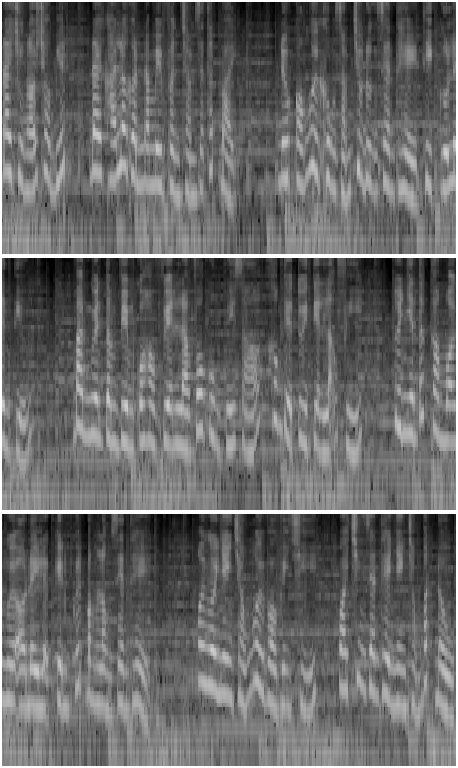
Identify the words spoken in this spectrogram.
đại trưởng nói cho biết đại khái là gần 50% sẽ thất bại. Nếu có người không dám chịu đựng gen thể thì cứ lên tiếng. Bản nguyên tâm viêm của học viện là vô cùng quý giá, không thể tùy tiện lãng phí. Tuy nhiên tất cả mọi người ở đây lại kiên quyết bằng lòng gen thể. Mọi người nhanh chóng ngồi vào vị trí, quá trình gen thể nhanh chóng bắt đầu.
